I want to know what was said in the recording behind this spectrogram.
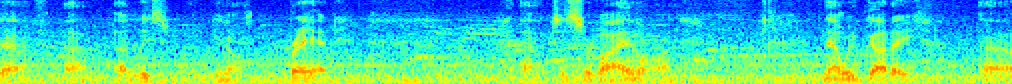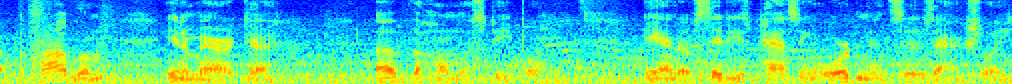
uh, uh, at least you know bread uh, to survive on. Now we've got a, uh, a problem in America of the homeless people and of cities passing ordinances actually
